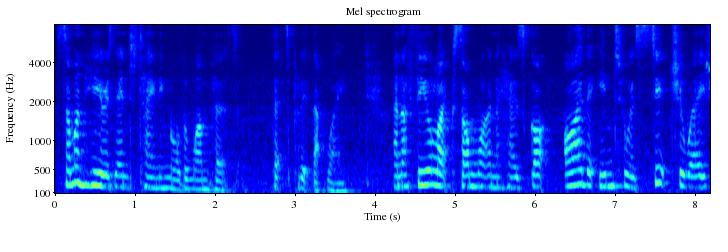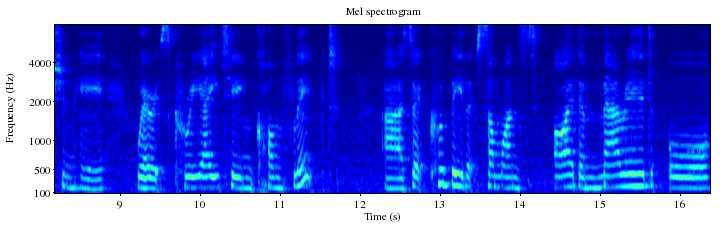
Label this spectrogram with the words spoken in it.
someone here is entertaining more than one person. Let's put it that way. And I feel like someone has got either into a situation here where it's creating conflict Uh, so it could be that someone's either married or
